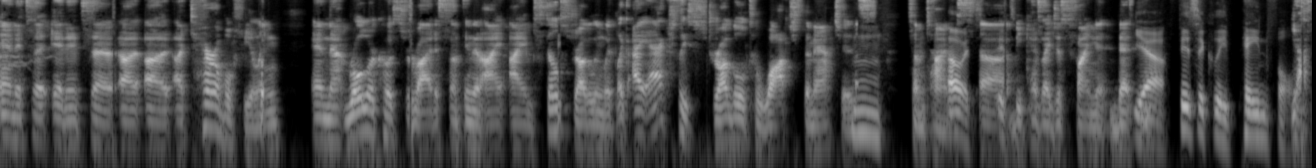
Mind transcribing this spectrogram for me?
and it's a and it's a a, a, terrible feeling. And that roller coaster ride is something that I I am still struggling with. Like I actually struggle to watch the matches Mm. Sometimes Oh, it's- uh, it's- because I just find it that Yeah, physically painful. Yes,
